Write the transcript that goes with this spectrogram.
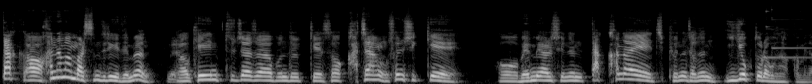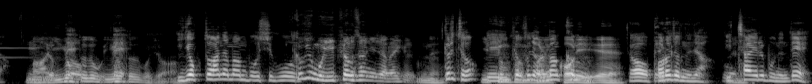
딱 어, 하나만 말씀드리게 되면 네. 어, 개인 투자자분들께서 가장 손쉽게 어, 매매할 수 있는 딱 하나의 지표는 저는 이격도라고 생각합니다. 아, 이격도. 이격도도 네. 이격도도 보죠. 이격도 하나만 보시고 그게 뭐 이평선이잖아요, 결국. 네. 그렇죠. 예, 이평선 이평선이 거리, 얼만큼 거리, 예. 어, 벌어졌느냐 이 네. 차이를 보는데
